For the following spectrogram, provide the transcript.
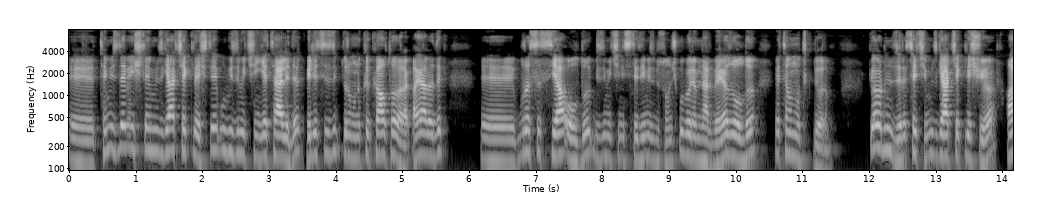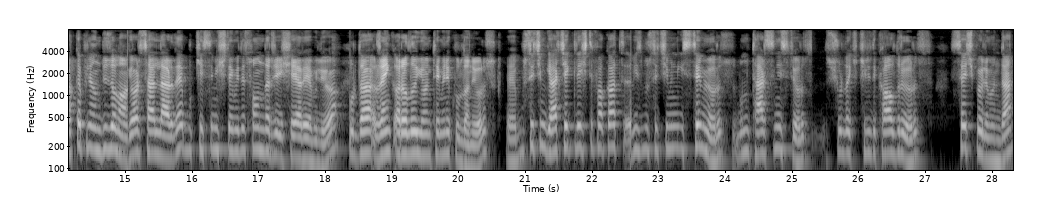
E, temizleme işlemimiz gerçekleşti. Bu bizim için yeterlidir. Belirsizlik durumunu 46 olarak ayarladık. E, burası siyah oldu. Bizim için istediğimiz bir sonuç. Bu bölümler beyaz oldu ve tamamı tıklıyorum. Gördüğünüz üzere seçimimiz gerçekleşiyor. Arka planı düz olan görsellerde bu kesim işlemi de son derece işe yarayabiliyor. Burada renk aralığı yöntemini kullanıyoruz. E, bu seçim gerçekleşti fakat biz bu seçimini istemiyoruz. Bunun tersini istiyoruz. Şuradaki kilidi kaldırıyoruz. Seç bölümünden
